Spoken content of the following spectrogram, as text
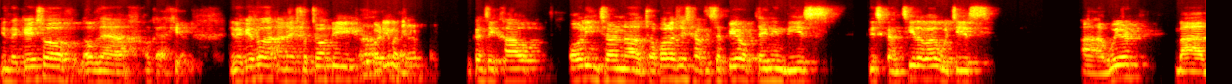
In the case of, of the, okay, here. In the case of an isotropic perimeter, you can see how all internal topologies have disappeared, obtaining this, this cantilever, which is uh, weird, but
